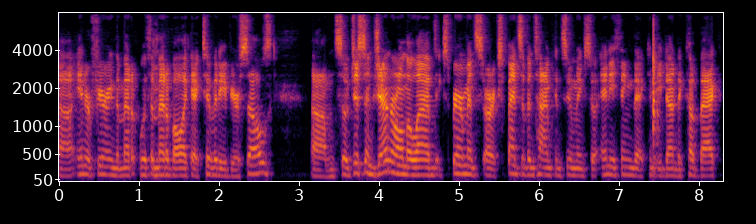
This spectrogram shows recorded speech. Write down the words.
uh, interfering the with the metabolic activity of your cells. Um, so just in general in the lab, experiments are expensive and time consuming. So anything that can be done to cut back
